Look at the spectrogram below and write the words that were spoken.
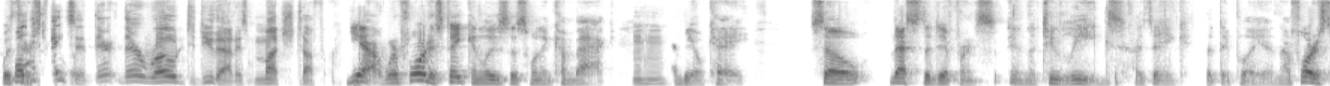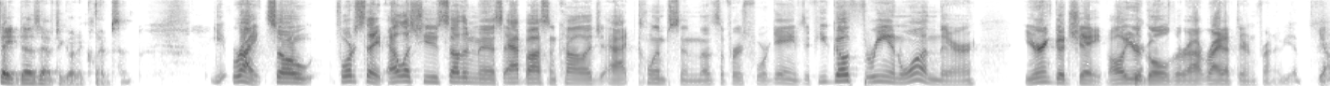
With well, let's face it, their their road to do that is much tougher. Yeah, where Florida State can lose this one and come back mm-hmm. and be okay. So that's the difference in the two leagues, I think, that they play in. Now, Florida State does have to go to Clemson. Right. So Florida State, LSU, Southern Miss, at Boston College, at Clemson. That's the first four games. If you go three and one there, you're in good shape. All your yeah. goals are out right up there in front of you. Yeah.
